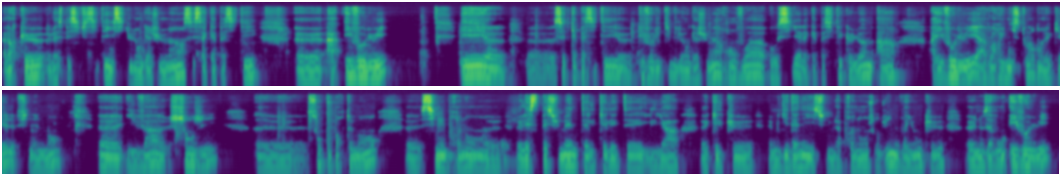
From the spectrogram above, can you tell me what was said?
alors que la spécificité ici du langage humain, c'est sa capacité à évoluer et cette capacité évolutive du langage humain renvoie aussi à la capacité que l'homme a à évoluer, à avoir une histoire dans laquelle finalement il va changer son comportement. si nous prenons l'espèce humaine telle qu'elle était il y a quelques milliers d'années, et si nous la prenons aujourd'hui, nous voyons que nous avons évolué euh,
